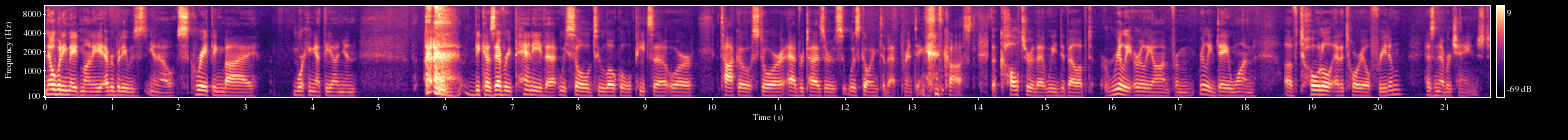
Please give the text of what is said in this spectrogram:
Nobody made money. Everybody was, you know, scraping by, working at the Onion, because every penny that we sold to local pizza or taco store advertisers was going to that printing cost. The culture that we developed really early on, from really day one, of total editorial freedom has never changed.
